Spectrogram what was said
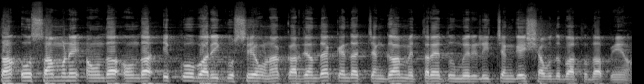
ਤਾਂ ਉਹ ਸਾਹਮਣੇ ਆਉਂਦਾ ਆਉਂਦਾ ਇੱਕੋ ਵਾਰੀ ਗੁੱਸੇ ਹੋਣਾ ਕਰ ਜਾਂਦਾ, ਕਹਿੰਦਾ, ਚੰਗਾ ਮਿੱਤਰ ਹੈ, ਤੂੰ ਮੇਰੇ ਲਈ ਚੰਗੇ ਸ਼ਬਦ ਵਰਤਦਾ ਪਿਆ।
